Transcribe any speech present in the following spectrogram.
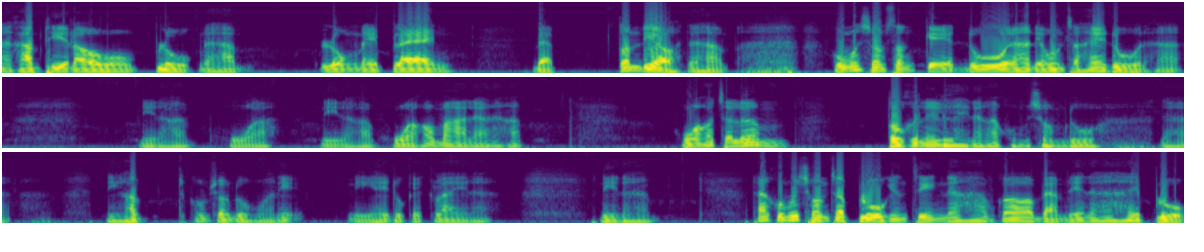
นะครับที่เราปลูกนะครับ ลงในแปลงแบบต้นเดียวนะครับคุณผู้ชมสังเกตดูนะฮะเดี๋ยวผมจะให้ดูนะฮะนี่นะครับ หัวนี่นะครับ หัวเข้ามาแล้วนะครับ หัวเขาจะเริ่มโตขึ้นเรื่อยๆนะครับคุณผู้ชมดูนะฮะนี่ครับคุณผู้ชมดูหัวนี้นี่ให้ดูใกล้ๆนะ นี่นะครับ ถ้าคุณผู้ชมจะปลูกจริงๆนะครับ ก็แบบนี้นะให้ปลูก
